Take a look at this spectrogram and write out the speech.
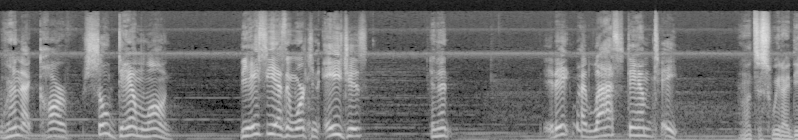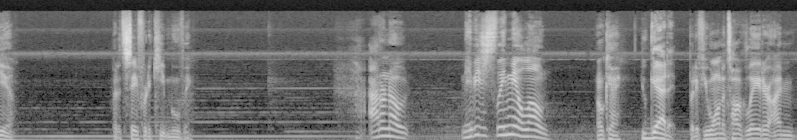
we're in that car for so damn long. The AC hasn't worked in ages, and then it ate my last damn tape. Well, that's a sweet idea. But it's safer to keep moving. I don't know. Maybe just leave me alone. Okay. You got it. But if you want to talk later, I'm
